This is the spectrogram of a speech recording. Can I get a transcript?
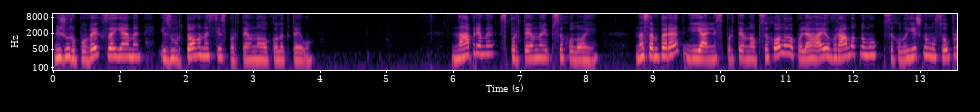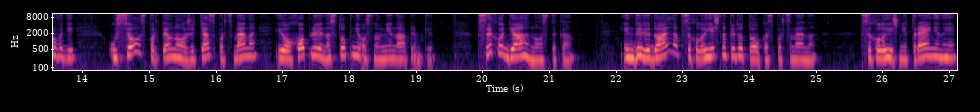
міжгрупових взаємин і згуртованості спортивного колективу. Напрями спортивної психології. Насамперед, діяльність спортивного психолога полягає в грамотному психологічному супроводі усього спортивного життя спортсмена і охоплює наступні основні напрямки. Психодіагностика, індивідуальна психологічна підготовка спортсмена, психологічні тренінги,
